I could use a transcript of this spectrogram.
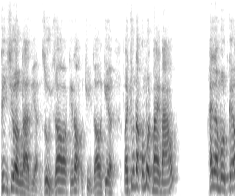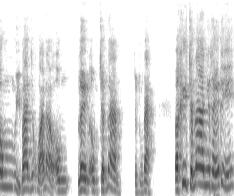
thị trường là gì ạ? Rủi ro, thế nọ, chỉ do kia. Và chúng ta có một bài báo hay là một cái ông ủy ban chứng khoán nào ông lên ông chấn an cho chúng ta? Và khi chấn an như thế thì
